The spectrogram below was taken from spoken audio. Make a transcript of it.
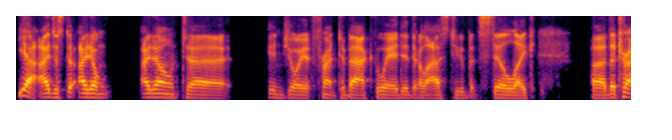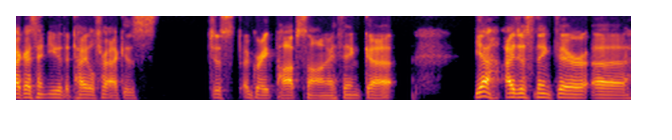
yeah, I just I don't I don't uh enjoy it front to back the way I did their last two, but still like uh the track I sent you, the title track is just a great pop song. I think uh yeah, I just think they're uh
